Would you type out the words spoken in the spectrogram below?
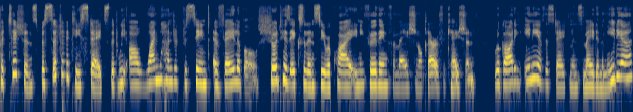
petition specifically states that we are 100% available should His Excellency require any further information or clarification regarding any of the statements made in the media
